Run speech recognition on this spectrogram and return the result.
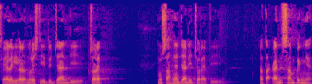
Saya lagi kalau nulis di itu jangan dicoret. Musafnya jangan dicoreti. Letakkan di sampingnya.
